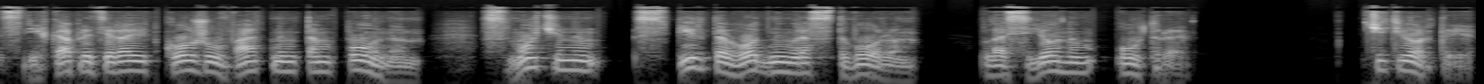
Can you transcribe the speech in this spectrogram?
слегка протирают кожу ватным тампоном, смоченным спиртоводным раствором, лосьоном утро. Четвертое.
